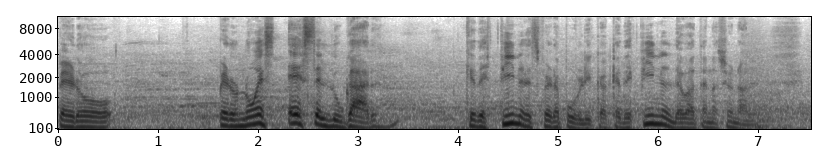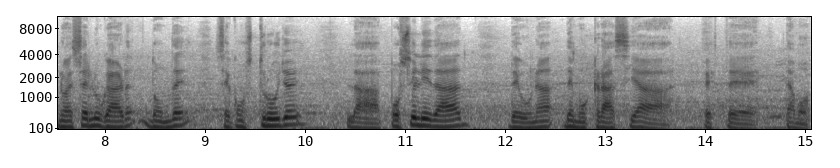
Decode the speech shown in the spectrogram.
pero, pero no es ese lugar que define la esfera pública, que define el debate nacional. No es el lugar donde se construye la posibilidad de una democracia, este, digamos,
